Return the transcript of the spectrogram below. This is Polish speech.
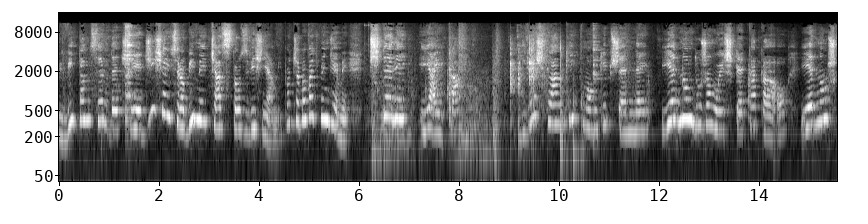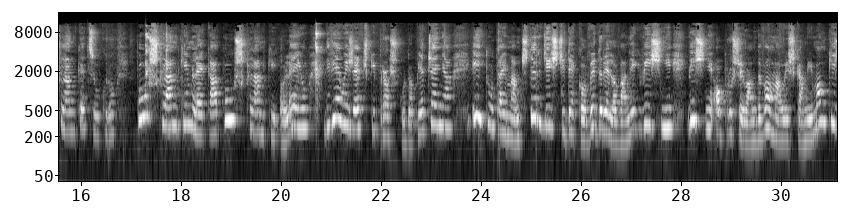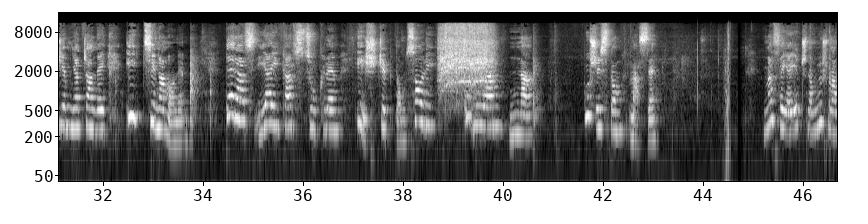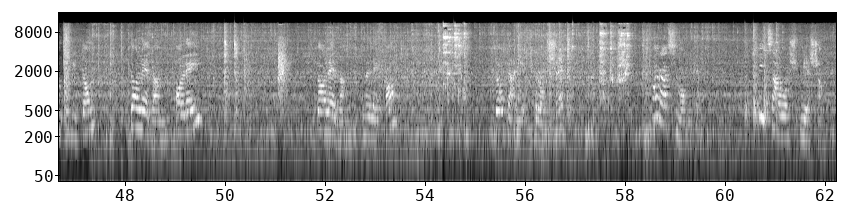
Witam serdecznie. Dzisiaj zrobimy ciasto z wiśniami. Potrzebować będziemy cztery jajka, dwie szklanki mąki pszennej, jedną dużą łyżkę kakao, jedną szklankę cukru, pół szklanki mleka, pół szklanki oleju, dwie łyżeczki proszku do pieczenia i tutaj mam 40 deko wydrylowanych wiśni. Wiśnie opruszyłam dwoma łyżkami mąki ziemniaczanej i cynamonem. Teraz jajka z cukrem i szczyptą soli ubijam na puszystą masę. Masę jajeczną już mam ubitą. Dolewam olej, dolewam mleko, dodaję proszek oraz mąkę i całość mieszam.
